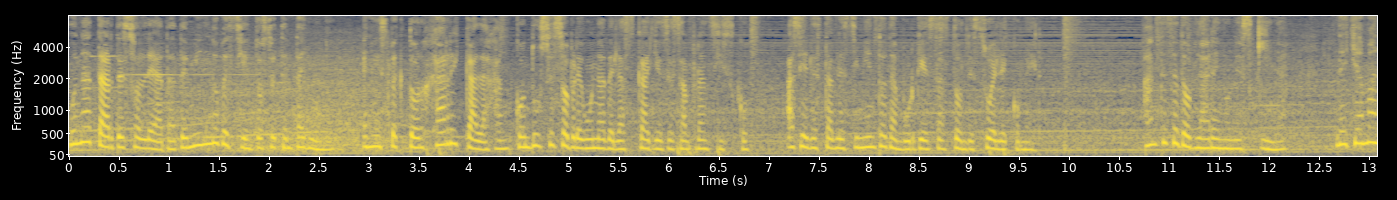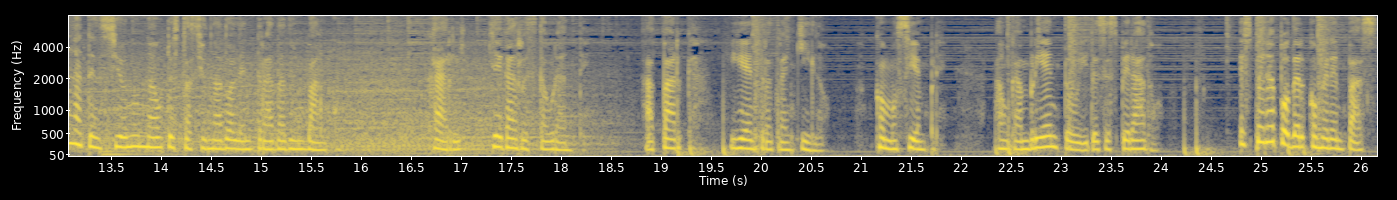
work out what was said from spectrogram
Una tarde soleada de 1971, el inspector Harry Callahan conduce sobre una de las calles de San Francisco hacia el establecimiento de hamburguesas donde suele comer. Antes de doblar en una esquina, le llama la atención un auto estacionado a la entrada de un banco. Harry llega al restaurante, aparca y entra tranquilo, como siempre, aunque hambriento y desesperado. Espera poder comer en paz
